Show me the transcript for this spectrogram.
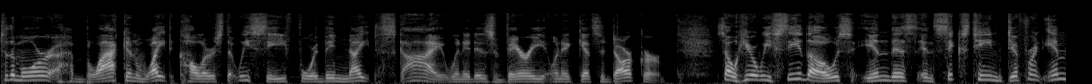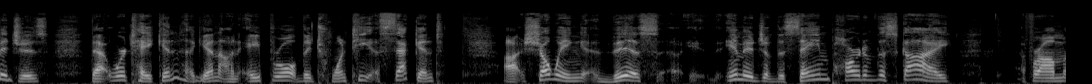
to the more black and white colors that we see for the night sky when it is very when it gets darker. So here we see those in this in 16 different images that were taken again on April the 22nd. Uh, showing this uh, image of the same part of the sky from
